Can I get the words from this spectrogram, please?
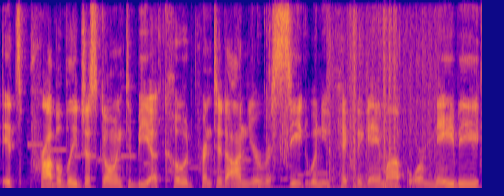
It's probably just going to be a code printed on your receipt when you pick the game up or maybe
